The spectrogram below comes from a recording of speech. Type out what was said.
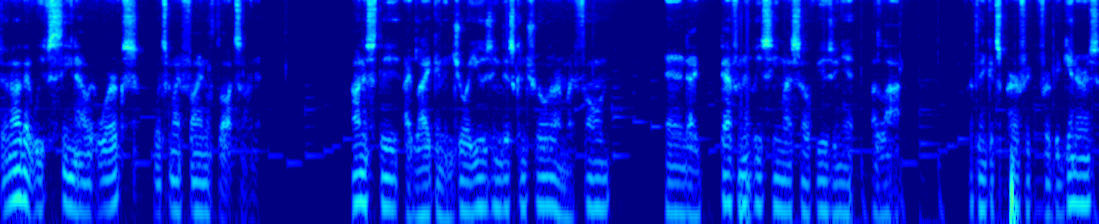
So now that we've seen how it works, what's my final thoughts on it? Honestly, I like and enjoy using this controller on my phone, and I definitely see myself using it a lot. I think it's perfect for beginners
